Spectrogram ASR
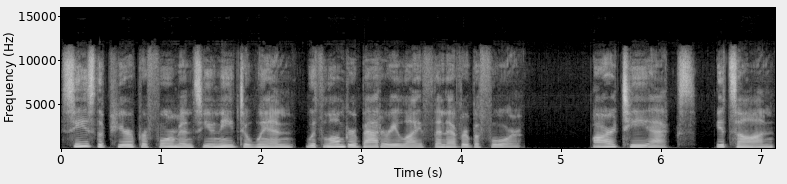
Seize the pure performance you need to win, with longer battery life than ever before. RTX. It's on.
